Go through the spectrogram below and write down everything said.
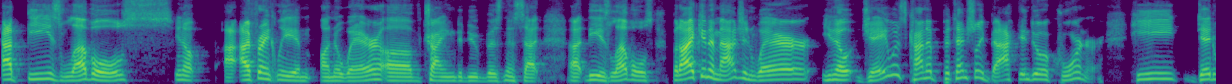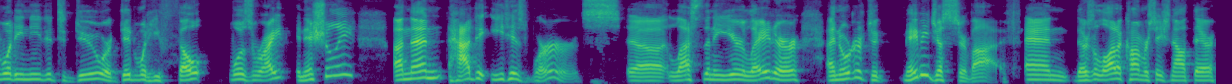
at these levels you know I, I, frankly am unaware of trying to do business at, at these levels, but I can imagine where, you know, Jay was kind of potentially backed into a corner. He did what he needed to do or did what he felt was right initially and then had to eat his words uh, less than a year later in order to maybe just survive. And there's a lot of conversation out there.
